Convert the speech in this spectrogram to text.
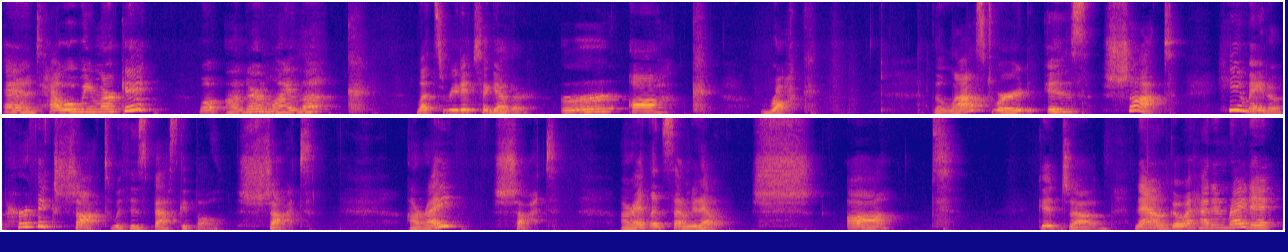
And how will we mark it? Well, underline the k. Let's read it together. Er, ah, k. Rock. The last word is shot. He made a perfect shot with his basketball. Shot. All right? Shot. All right, let's sound it out. Sh, ah, t. Good job. Now go ahead and write it.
